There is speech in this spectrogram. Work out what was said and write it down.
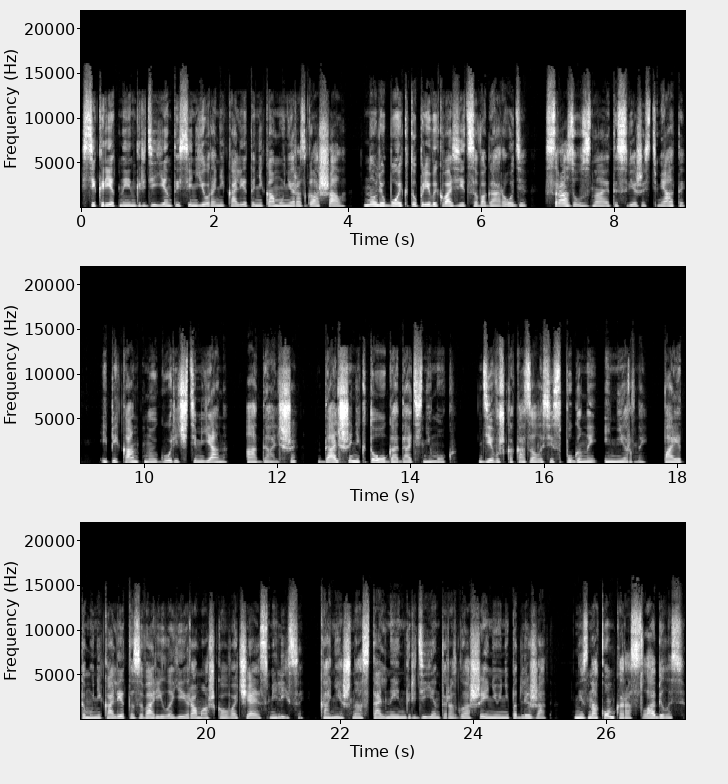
Секретные ингредиенты сеньора Николета никому не разглашала, но любой, кто привык возиться в огороде, сразу узнает и свежесть мяты, и пикантную горечь тимьяна. А дальше? Дальше никто угадать не мог. Девушка казалась испуганной и нервной, поэтому Николета заварила ей ромашкового чая с мелиссой. Конечно, остальные ингредиенты разглашению не подлежат. Незнакомка расслабилась,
